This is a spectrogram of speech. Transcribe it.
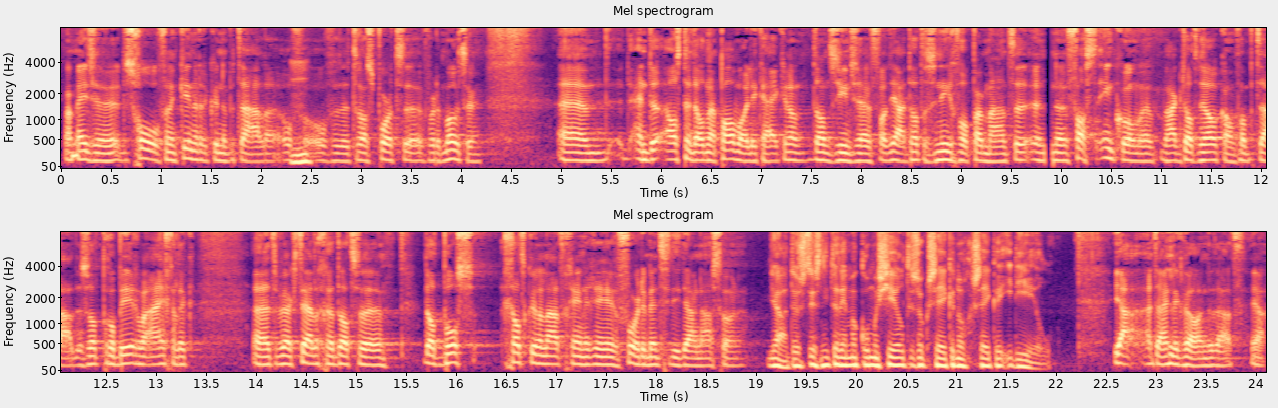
waarmee ze de school van hun kinderen kunnen betalen of, mm. of de transport voor de motor. Um, en de, als ze dan naar palmolie kijken, dan, dan, zien ze van ja, dat is in ieder geval per maand een, een vast inkomen waar ik dat wel kan van betalen. Dus dat proberen we eigenlijk uh, te werkstelligen dat we dat bos geld kunnen laten genereren voor de mensen die daarnaast wonen. Ja, dus het is niet alleen maar commercieel, het is ook zeker nog zeker ideeel. Ja, uiteindelijk wel inderdaad. Ja.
